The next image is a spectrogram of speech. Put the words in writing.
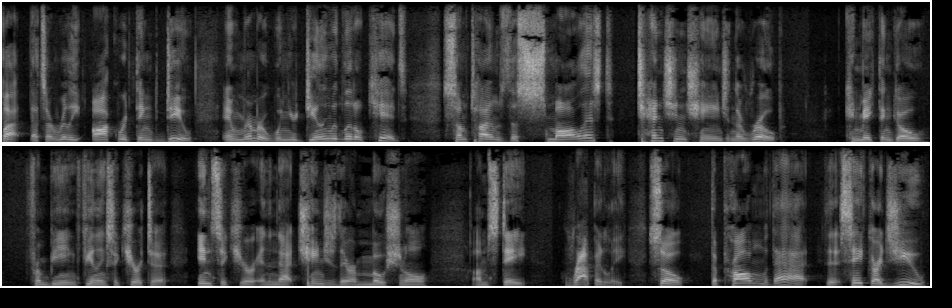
But that's a really awkward thing to do. And remember, when you're dealing with little kids, sometimes the smallest tension change in the rope can make them go from being feeling secure to insecure, and then that changes their emotional um, state rapidly. So the problem with that is that it safeguards you,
